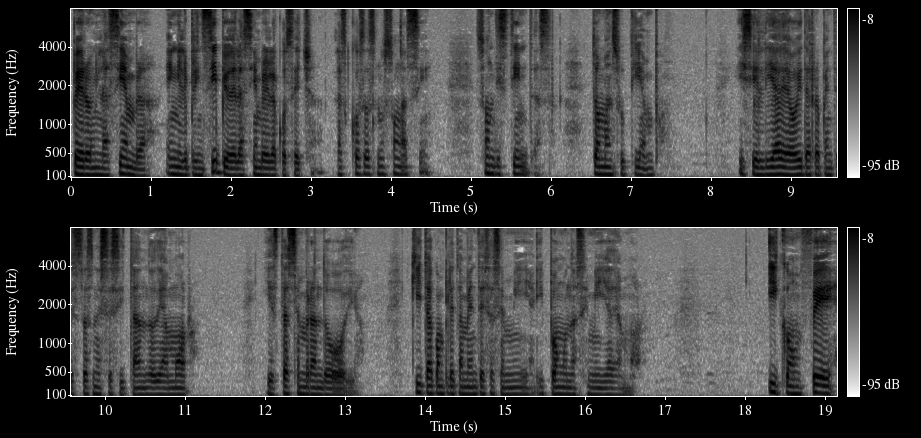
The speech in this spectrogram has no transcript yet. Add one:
Pero en la siembra, en el principio de la siembra y la cosecha, las cosas no son así, son distintas, toman su tiempo. Y si el día de hoy de repente estás necesitando de amor y estás sembrando odio, quita completamente esa semilla y pon una semilla de amor y con fe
